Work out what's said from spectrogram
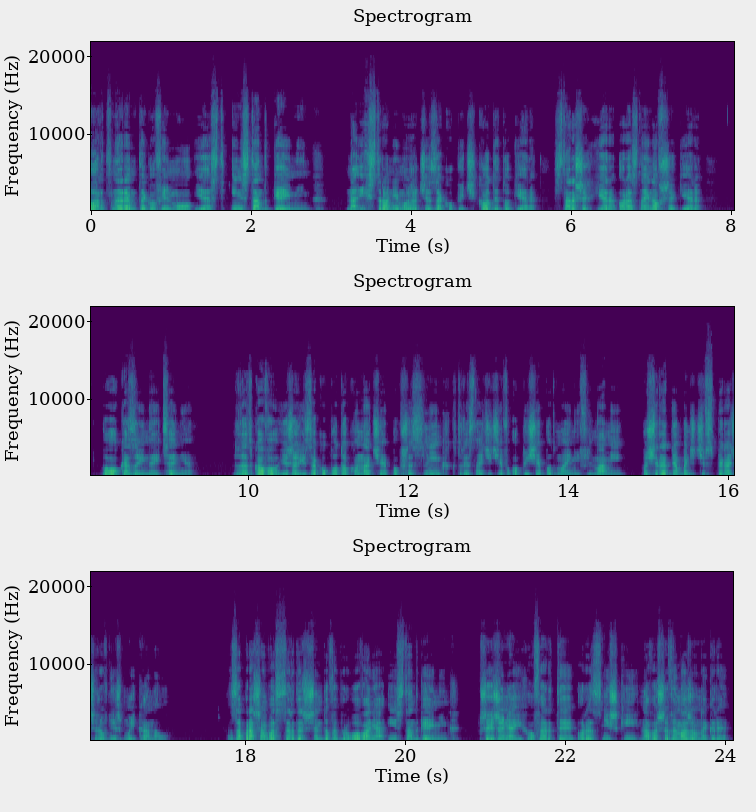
Partnerem tego filmu jest Instant Gaming. Na ich stronie możecie zakupić kody do gier, starszych gier oraz najnowszych gier po okazyjnej cenie. Dodatkowo, jeżeli zakupu dokonacie poprzez link, który znajdziecie w opisie pod moimi filmami, pośrednio będziecie wspierać również mój kanał. Zapraszam Was serdecznie do wypróbowania Instant Gaming, przejrzenia ich oferty oraz zniżki na Wasze wymarzone gry.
